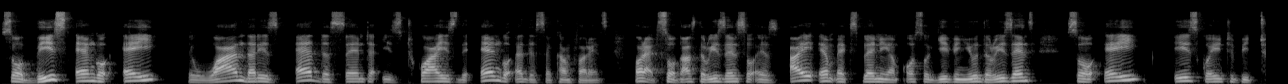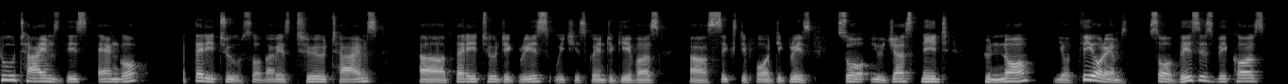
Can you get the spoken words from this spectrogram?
So this angle A, the one that is at the center is twice the angle at the circumference. All right, so that's the reason. So as I am explaining, I'm also giving you the reasons. So A is going to be two times this angle, 32. So that is two times uh, 32 degrees, which is going to give us uh, 64 degrees. So you just need to know your theorems. So this is because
